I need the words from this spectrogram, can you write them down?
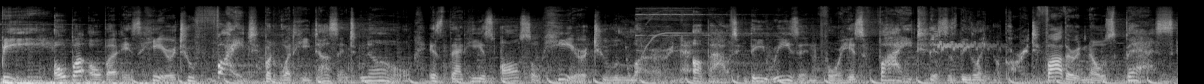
B. Opa Opa is here to fight, but what he doesn't know is that he is also here to learn about the reason for his fight. This is the later part. Father knows best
